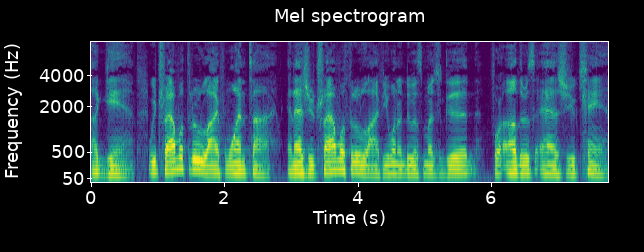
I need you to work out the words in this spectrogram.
again. We travel through life one time, and as you travel through life, you want to do as much good for others as you can.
